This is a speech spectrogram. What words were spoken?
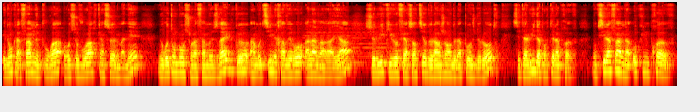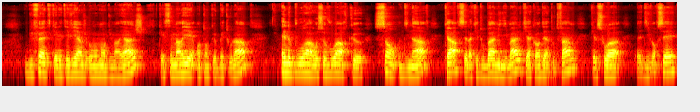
et donc la femme ne pourra recevoir qu'un seul mané. Nous retombons sur la fameuse règle que Amotsi Mechavero Alavaraya, celui qui veut faire sortir de l'argent de la poche de l'autre, c'est à lui d'apporter la preuve. Donc si la femme n'a aucune preuve du fait qu'elle était vierge au moment du mariage, qu'elle s'est mariée en tant que Betula, elle ne pourra recevoir que 100 dinars, car c'est la ketouba minimale qui est accordée à toute femme, qu'elle soit euh, divorcée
